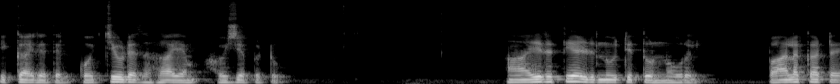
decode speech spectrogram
ഇക്കാര്യത്തിൽ കൊച്ചിയുടെ സഹായം ആവശ്യപ്പെട്ടു. ആയിരത്തി എഴുന്നൂറ്റി തൊണ്ണൂറിൽ പാലക്കാട്ടെ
